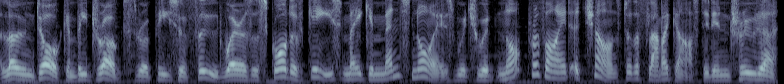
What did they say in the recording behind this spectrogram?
A lone dog can be drugged through a piece of food, whereas a squad of geese make immense noise which would not provide a chance to the flabbergasted intruder.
